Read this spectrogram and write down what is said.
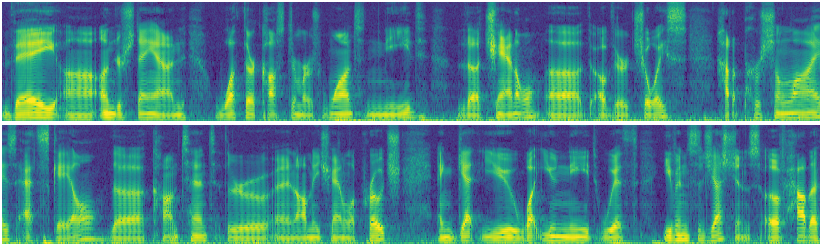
they uh, understand what their customers want, need, the channel uh, of their choice, how to personalize at scale the content through an omni-channel approach, and get you what you need with even suggestions of how to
